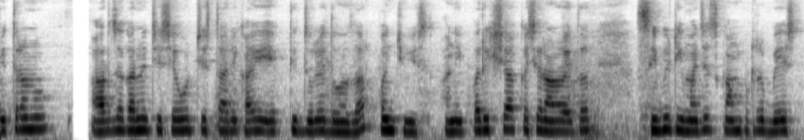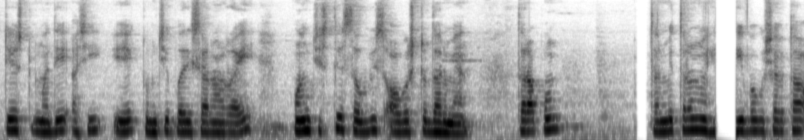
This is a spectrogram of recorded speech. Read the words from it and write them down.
मित्रांनो अर्ज करण्याची शेवटची तारीख आहे एकतीस जुलै दोन हजार पंचवीस. आणि परीक्षा कशी राहणार आहे? तर सी बी टी म्हणजेच कॉम्प्युटर बेस्ड टेस्टमध्ये अशी एक तुमची परीक्षा राहणार आहे पंचवीस ते सव्वीस ऑगस्ट दरम्यान. तर आपण तर मित्रांनो ही बघू शकता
